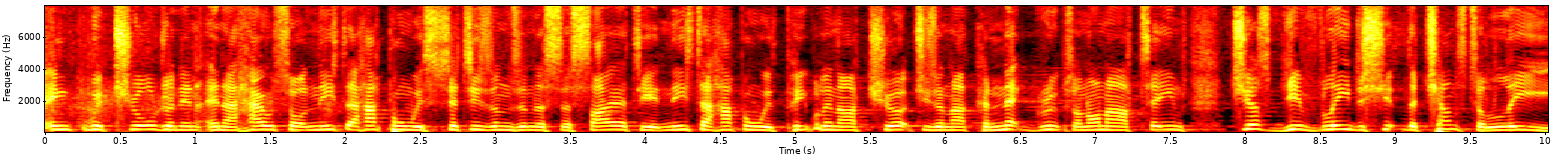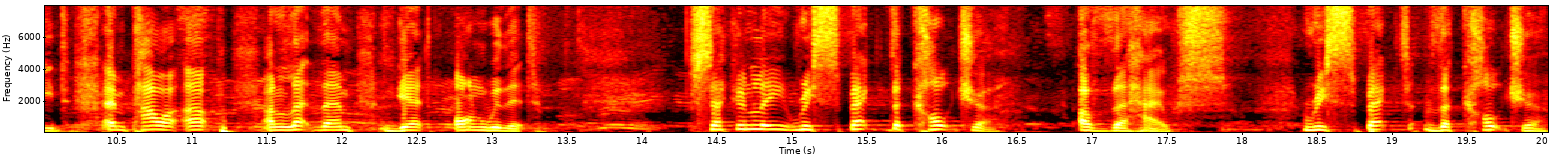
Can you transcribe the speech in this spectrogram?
in, with children in, in a household. It needs to happen with citizens in a society. It needs to happen with people in our churches and our connect groups and on our teams. Just give leadership the chance to lead, empower up, and let them get on with it. Secondly, respect the culture of the house respect the culture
